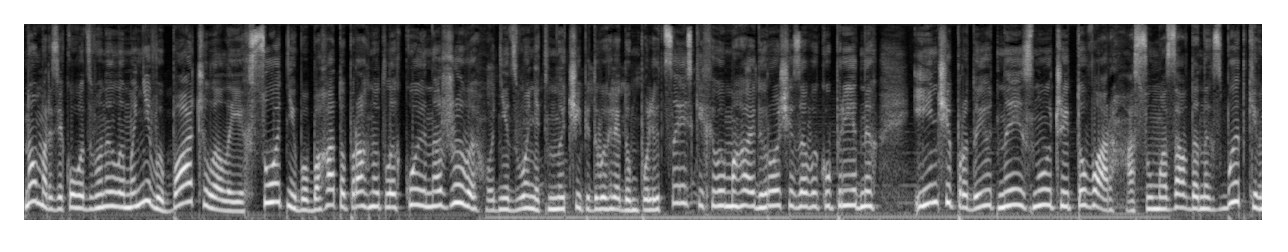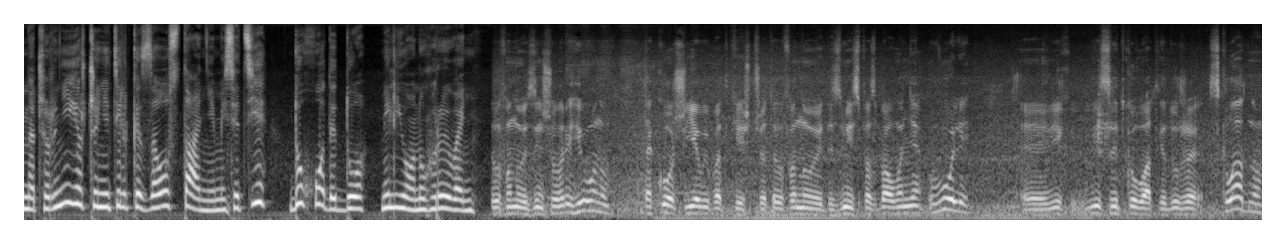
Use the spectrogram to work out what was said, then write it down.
Номер, з якого дзвонили мені, ви бачили, але їх сотні, бо багато прагнуть легкої наживи. Одні дзвонять вночі під виглядом поліцейських і вимагають гроші за викуп рідних, інші продають неіснуючий товар. А сума завданих збитків на Чернігівщині тільки за останні місяці доходить до мільйону гривень. Телефонують з іншого регіону. Також є випадки, що телефонують з місць позбавлення волі. Е, Їх відслідкувати дуже складно.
